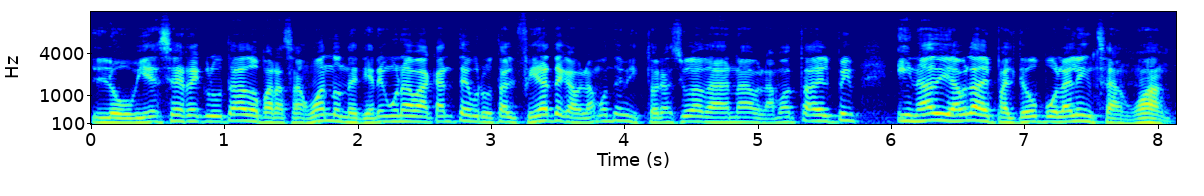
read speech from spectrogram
lo hubiese reclutado para San Juan, donde tienen una vacante brutal. Fíjate que hablamos de Victoria Ciudadana, hablamos hasta del PIB, y nadie habla del Partido Popular en San Juan.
